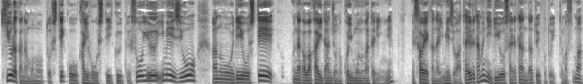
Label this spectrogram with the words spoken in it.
清らかなものとして、こう、解放していくって、そういうイメージを、あの、利用して、なんか若い男女の恋物語にね、爽やかなイメージを与えるために利用されたんだということを言ってます。まあ、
